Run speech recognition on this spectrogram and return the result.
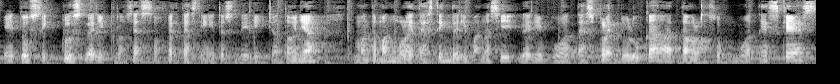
yaitu siklus dari proses software testing itu sendiri. Contohnya, teman-teman mulai testing dari mana sih? Dari buat test plan dulu kah? Atau langsung buat test case?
